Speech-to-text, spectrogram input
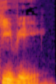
kiwi.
